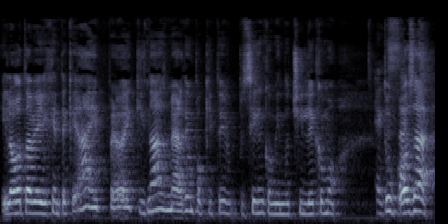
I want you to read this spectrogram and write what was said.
Y luego todavía hay gente que, ay, pero X, nada más me arde un poquito y pues, siguen comiendo chile, como tu Exacto. cosa.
